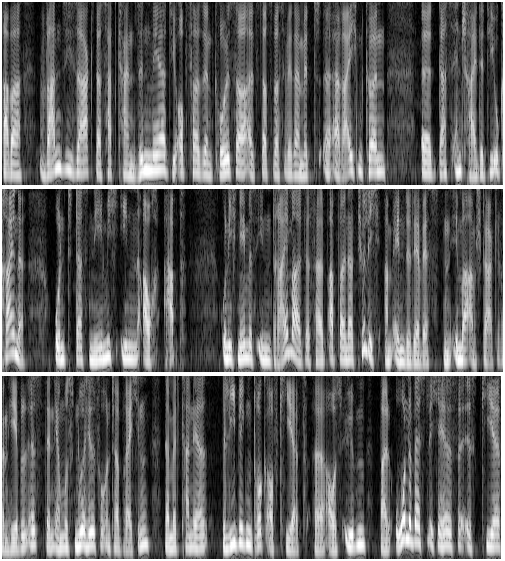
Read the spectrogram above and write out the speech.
Aber wann sie sagt, das hat keinen Sinn mehr, die Opfer sind größer als das, was wir damit äh, erreichen können, äh, das entscheidet die Ukraine. Und das nehme ich ihnen auch ab. Und ich nehme es ihnen dreimal deshalb ab, weil natürlich am Ende der Westen immer am stärkeren Hebel ist, denn er muss nur Hilfe unterbrechen. Damit kann er beliebigen Druck auf Kiew äh, ausüben, weil ohne westliche Hilfe ist Kiew,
